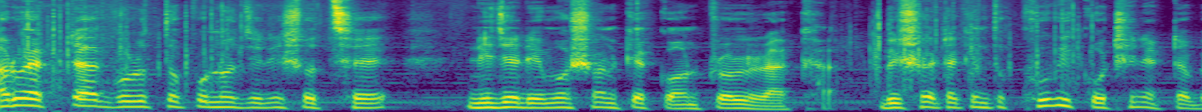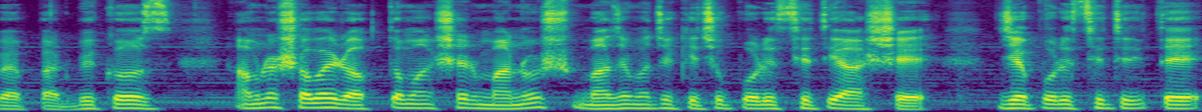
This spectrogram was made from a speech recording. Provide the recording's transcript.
আরও একটা গুরুত্বপূর্ণ জিনিস হচ্ছে নিজের ইমোশনকে কন্ট্রোল রাখা। বিষয়টা কিন্তু খুবই কঠিন একটা ব্যাপার বিকজ আমরা সবাই রক্ত মাংসের মানুষ, মাঝে মাঝে কিছু পরিস্থিতি আসে, যে পরিস্থিতিতে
